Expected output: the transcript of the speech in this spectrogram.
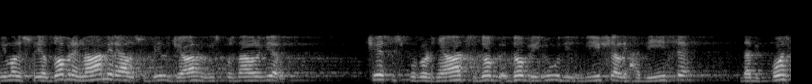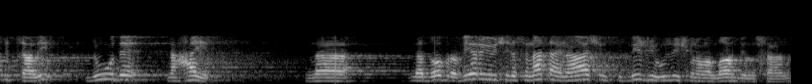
Imali su jel, dobre namire, ali su bili džahli, nisu poznavali vjeru. Često su pobožnjaci, dobri, dobri ljudi izmišljali hadise da bi posticali ljude na hajr, na, na dobro, vjerujući da se na taj način približuju uzvišenom Allahu Bilšanu.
